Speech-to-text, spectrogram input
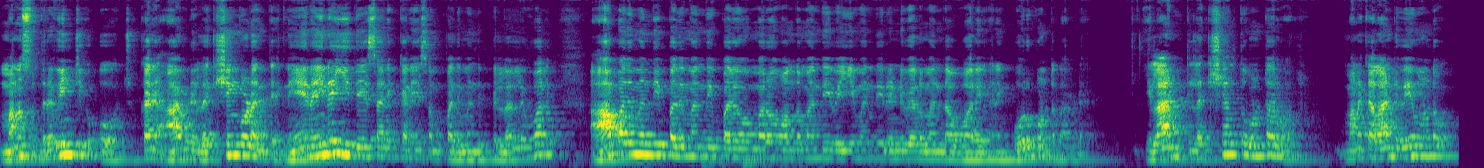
మనసు ద్రవించకపోవచ్చు. కానీ ఆవిడ లక్ష్యం కూడా అంతే. నేనైనా ఈ దేశానికి కనీసం పది మంది పిల్లలు ఇవ్వాలి. ఆ పది మంది పది మంది పది మరో వంద మంది వెయ్యి మంది రెండు వేల మంది అవ్వాలి అని కోరుకుంటుంది ఆవిడ. ఇలాంటి లక్ష్యాలతో ఉంటారు వాళ్ళు. మనకు అలాంటివి ఏమి ఉండవు.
